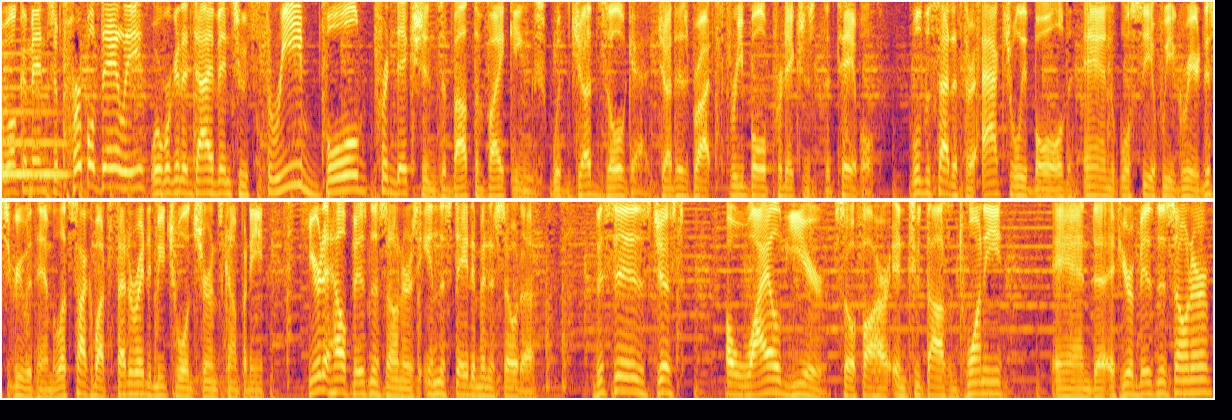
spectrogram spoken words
welcome into Purple Daily, where we're going to dive into three bold predictions about the Vikings with Judd Zulgad. Judd has brought three bold predictions to the table. We'll decide if they're actually bold, and we'll see if we agree or disagree with him. But let's talk about Federated Mutual Insurance Company, here to help business owners in the state of Minnesota. This is just a wild year so far in 2020. And uh, if you're a business owner,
